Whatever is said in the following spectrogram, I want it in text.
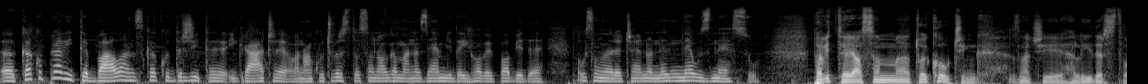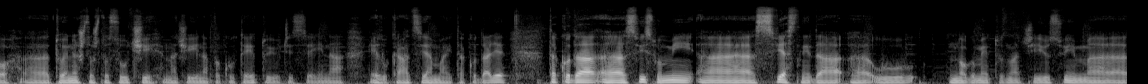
E, kako pravite balans, kako držite igrače onako čvrsto sa nogama na zemlji da ih ove pobjede, pa uslovno rečeno, ne, ne uznesu? Pa vidite, ja sam, to je coaching, znači liderstvo, to je nešto što se uči znači, i na fakultetu i uči se i na edukacijama i tako dalje. Tako da svi smo mi svjesni da u nogometu, znači i u svim, e,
